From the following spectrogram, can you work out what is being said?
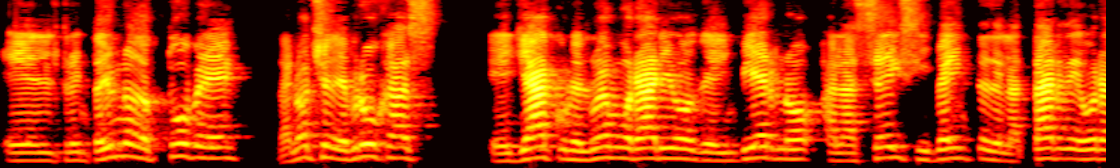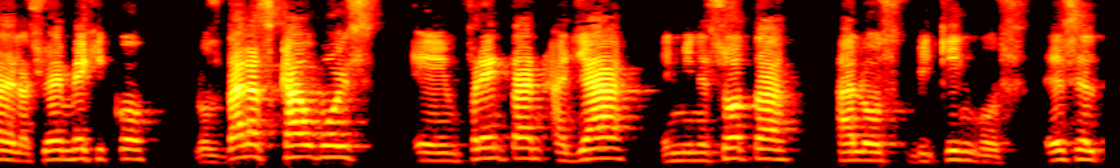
el 31 de octubre, la noche de brujas, eh, ya con el nuevo horario de invierno a las 6 y 20 de la tarde, hora de la Ciudad de México, los Dallas Cowboys enfrentan allá en Minnesota a los vikingos. Es el,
